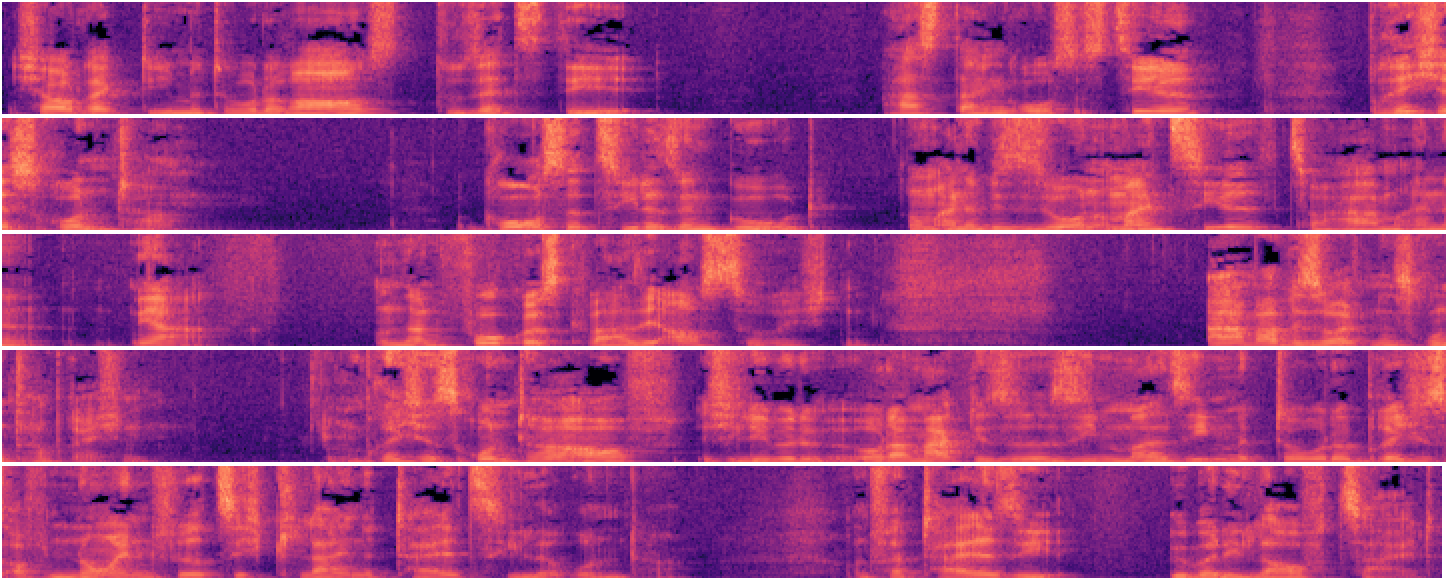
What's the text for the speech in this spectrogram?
Ich hau direkt die Methode raus. Du setzt die, hast dein großes Ziel, brich es runter. Große Ziele sind gut, um eine Vision, um ein Ziel zu haben, eine, ja, unseren Fokus quasi auszurichten. Aber wir sollten es runterbrechen brich es runter auf, ich liebe oder mag diese 7x7 Methode, brich es auf 49 kleine Teilziele runter und verteile sie über die Laufzeit.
